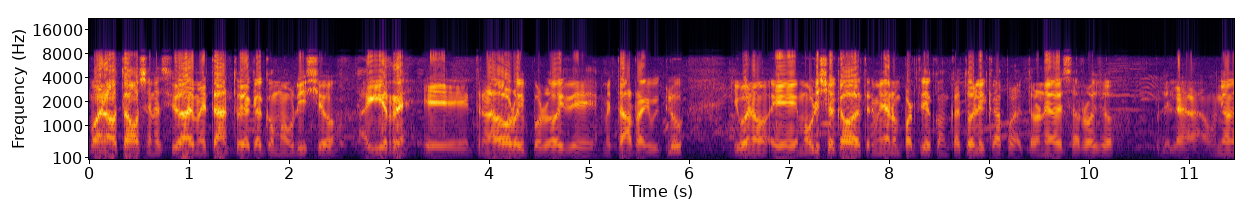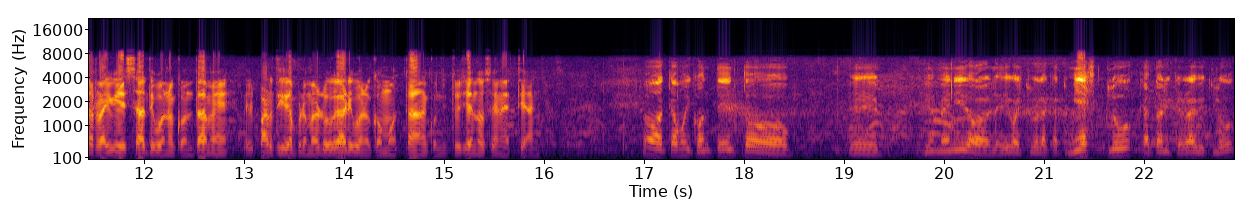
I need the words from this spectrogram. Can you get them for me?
Bueno, estamos en la ciudad de Metán, estoy acá con Mauricio Aguirre, eh, entrenador hoy por hoy de Metán Rugby Club. Y bueno, eh, Mauricio acaba de terminar un partido con Católica por el torneo de desarrollo de la Unión de Rugby de SAT. Y bueno, contame del partido en primer lugar y bueno, cómo están constituyéndose en este año. No, acá muy contento, eh, bienvenido, le digo al club, mi ex club, Católica Rugby Club.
